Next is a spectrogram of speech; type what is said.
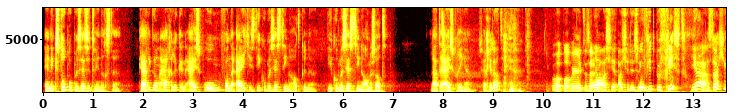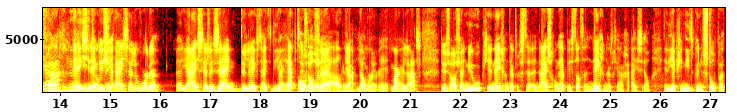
En ik stop op mijn 26e. Krijg ik dan eigenlijk een ijsprong van de eitjes die ik op mijn 16e had kunnen? Die ik op mijn 16e anders had laten ijspringen. Zeg je dat? Wat probeer je te zeggen? Nou, als je, als je dus... Of je het bevriest, Ja. is dat je Ja, vraag? Nee, nee dus je eicellen worden... je eicellen zijn de leeftijd die jij hebt. Oh, dus als jij, ouder. Ja, jammer, maar helaas. Dus als jij nu op je 39ste een ijsprong hebt, is dat een 39-jarige eicel. En die heb je niet kunnen stoppen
